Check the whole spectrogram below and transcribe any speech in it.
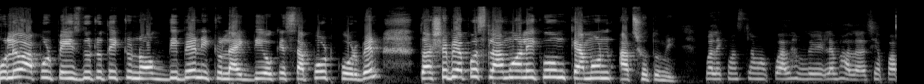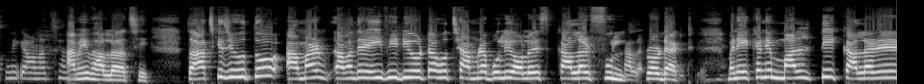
হলেও আপুর পেজ দুটোতে একটু নক দিবেন একটু লাইক দিয়ে ওকে সাপোর্ট করবেন। তো আশাবি আপু আসসালামু আলাইকুম কেমন আছো তুমি? ওয়ালাইকুম আসসালাম আপু আলহামদুলিল্লাহ ভালো আছি। আপু আপনি কেমন আছেন? আমি ভালো আছি। তো আজকে যেহেতু আমার আমাদের এই ভিডিওটা হচ্ছে আমরা বলি অলওয়েজ কালারফুল প্রোডাক্ট মানে এখানে মাল্টি কালারের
